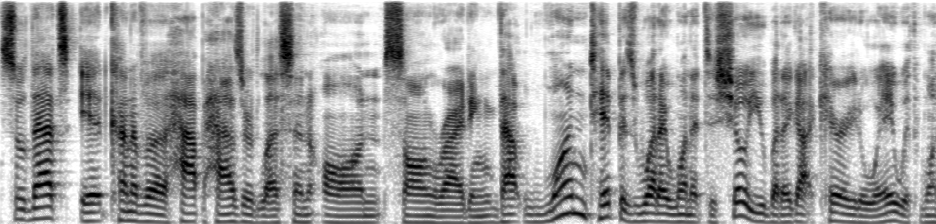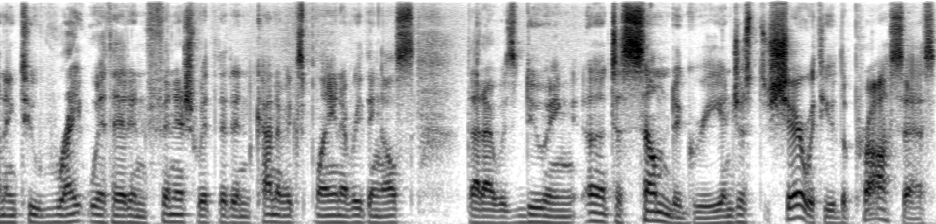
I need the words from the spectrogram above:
So that's it, kind of a haphazard lesson on songwriting. That one tip is what I wanted to show you, but I got carried away with wanting to write with it and finish with it and kind of explain everything else that I was doing uh, to some degree and just share with you the process.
